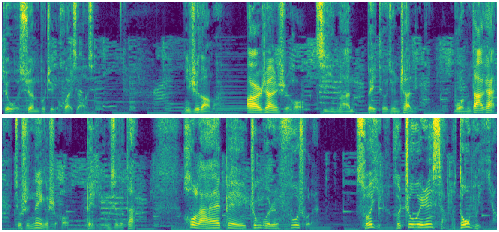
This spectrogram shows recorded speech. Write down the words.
对我宣布这个坏消息。你知道吗？二战时候济南被德军占领，我们大概就是那个时候被留下的蛋。后来被中国人孵出来，所以和周围人想的都不一样。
